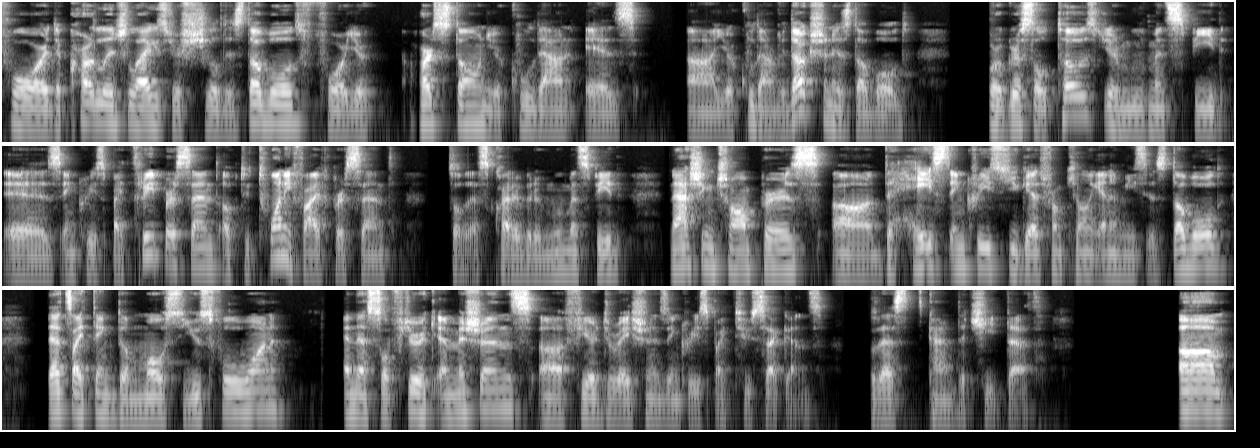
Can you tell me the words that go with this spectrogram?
For the Cartilage Legs, your shield is doubled. For your Hearthstone, your cooldown is uh, your cooldown reduction is doubled. For gristle Toes, your movement speed is increased by 3% up to 25%, so that's quite a bit of movement speed. Gnashing Chompers, uh, the haste increase you get from killing enemies is doubled. That's, I think, the most useful one. And then Sulfuric Emissions, uh, fear duration is increased by 2 seconds. So that's kind of the cheat death. Um,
